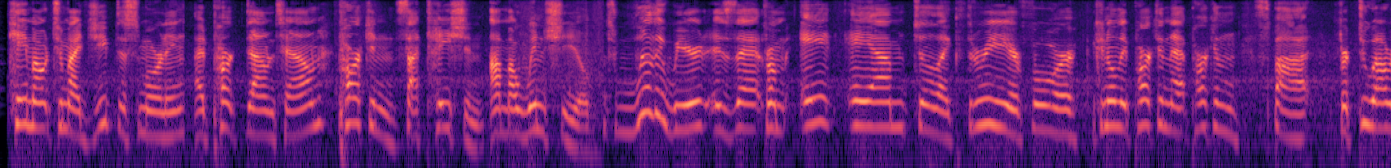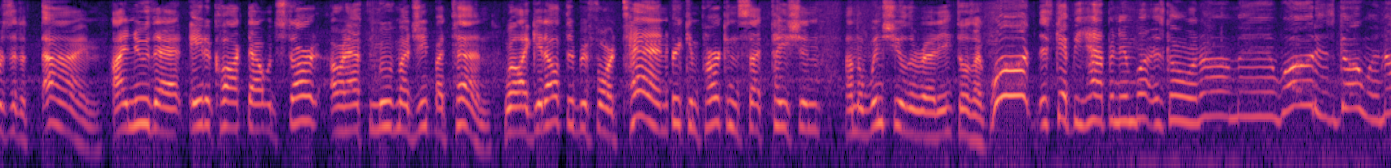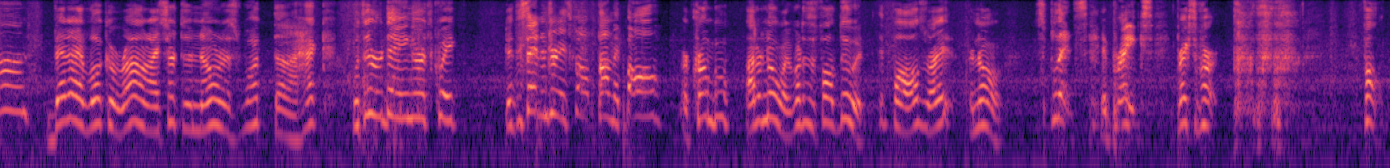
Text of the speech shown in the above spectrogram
Came out to my Jeep this morning. I parked downtown. Parking citation on my windshield. What's really weird is that from 8 a.m. to like 3 or 4, you can only park in that parking spot for two hours at a time. I knew that 8 o'clock that would start, I would have to move my Jeep by 10. Well, I get out there before 10, freaking parking citation on the windshield already. So I was like, what? This can't be happening. What is going on, man? What is going on? Then I look around, I start to notice, what the heck? Was there a dang earthquake? Did the San Andreas fault finally fall? Or crumble? I don't know. What does the fault do? It, it falls, right? Or no? Splits. It breaks. It breaks apart. fault.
